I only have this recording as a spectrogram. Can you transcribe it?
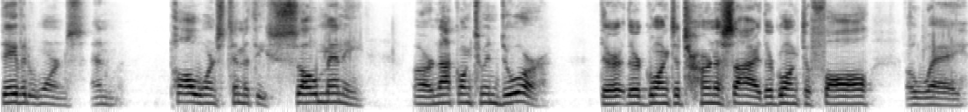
David warns, and Paul warns Timothy, so many are not going to endure. They're, they're going to turn aside, they're going to fall away.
